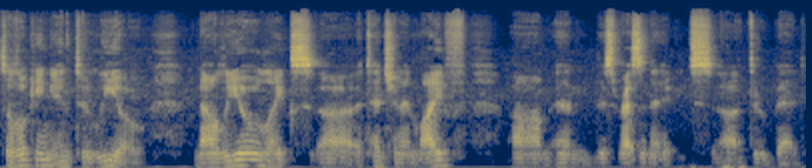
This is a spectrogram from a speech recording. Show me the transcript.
So, looking into Leo, now Leo likes uh, attention in life um, and this resonates uh, through bed.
